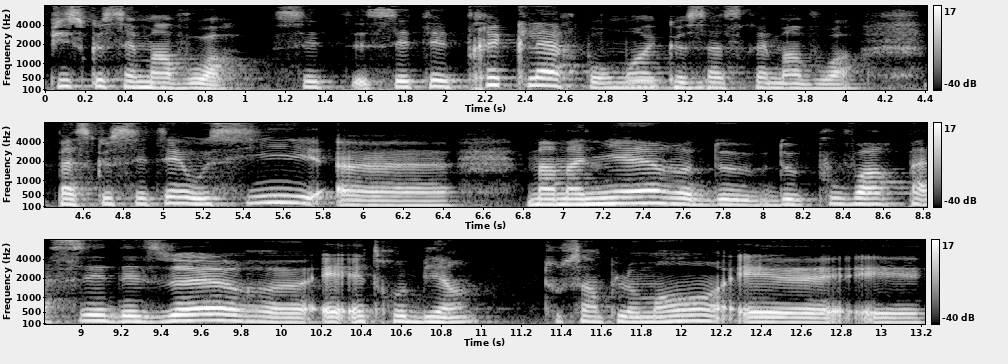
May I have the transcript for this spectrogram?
puisque c'est ma voix. C'était très clair pour moi que ça serait ma voix, parce que c'était aussi euh, ma manière de, de, pouvoir passer des heures euh, et être bien, tout simplement, et, et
